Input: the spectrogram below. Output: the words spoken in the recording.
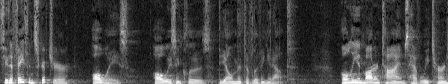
See, the faith in Scripture always, always includes the element of living it out. Only in modern times have we turned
